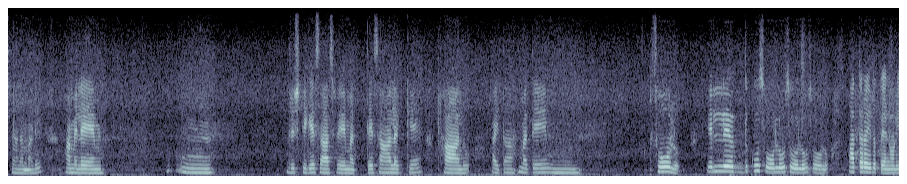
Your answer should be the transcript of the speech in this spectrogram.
ಸ್ನಾನ ಮಾಡಿ, ಆಮೇಲೆ ದೃಷ್ಟಿಗೆ ಸಾಸಿವೆ ಮತ್ತು ಸಾಲಕ್ಕೆ ಹಾಲು, ಆಯಿತಾ? ಮತ್ತು ಸೋಲು ಎಲ್ಲದಕ್ಕೂ ಸೋಲು ಸೋಲು ಸೋಲು. ಆ ಥರ ಇರುತ್ತೆ ನೋಡಿ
